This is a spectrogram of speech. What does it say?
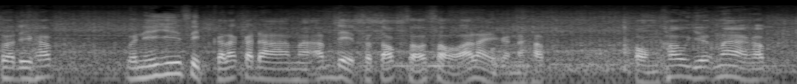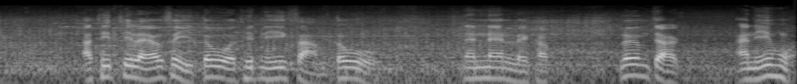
สวัสดีครับ วันนี้ 20 กรกฎามาอัปเดตสต็อกสอสออะไรกันนะครับ ของเข้าเยอะมากครับ อาทิตย์ที่แล้ว 4 ตู้ อาทิตย์นี้อีก 3 ตู้ แน่น ๆ เลยครับ เริ่มจากอันนี้หัว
